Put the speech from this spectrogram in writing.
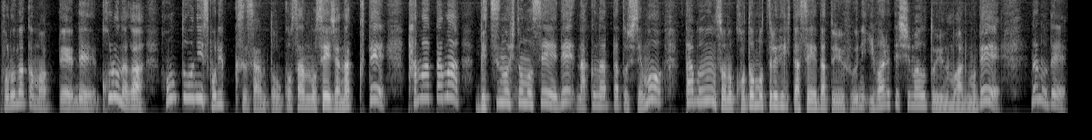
コロナ禍もあってでコロナが本当にポリックスさんとお子さんのせいじゃなくてたまたま別の人のせいで亡くなったとしても多分その子供連れてきたせいだというふうに言われてしまうというのもあるのでなので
